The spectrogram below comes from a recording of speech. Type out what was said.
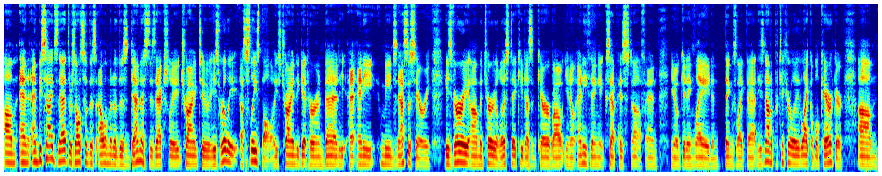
Um, and and besides that, there's also this element of this dentist is actually trying to. He's really a sleazeball. He's trying to get her in bed at any means necessary. He's very uh, materialistic. He doesn't care about you know anything except his stuff and you know getting laid and things like that. He's not a particularly likable character. Um,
